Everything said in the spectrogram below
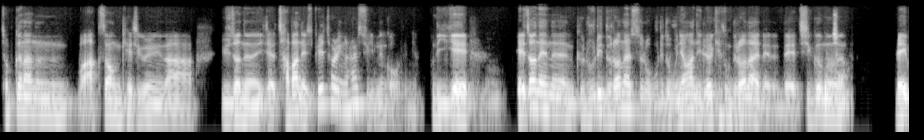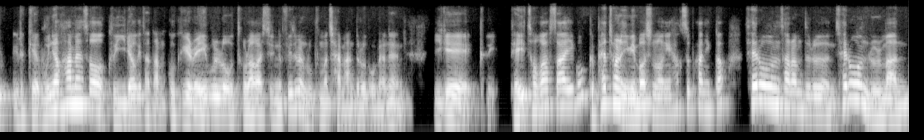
접근하는 뭐 악성 게시글이나 user는 이제 잡아낼 filtering을 할 수 있는 거거든요. 근데 이게 음. 예전에는 그 룰이 늘어날수록 우리도 운영하는 인력이 계속 늘어나야 되는데 지금은. 레이 이렇게 운영하면서 그 이력이 다 남고 그게 레이블로 돌아갈 수 있는 피드백 루프만 잘 만들어 놓으면은 이게 그 데이터가 쌓이고 그 패턴을 이미 machine learning 학습하니까 새로운 사람들은 새로운 룰만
